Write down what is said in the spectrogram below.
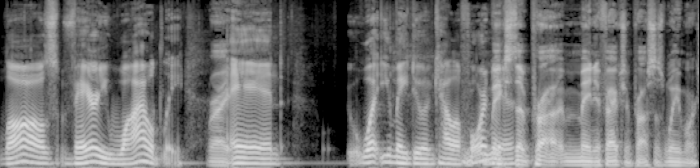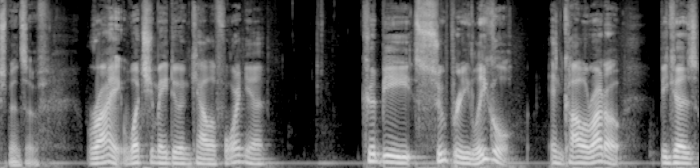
laws vary wildly, Right. And what you may do in California makes the pro- manufacturing process way more expensive. Right. What you may do in California could be super illegal in Colorado because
